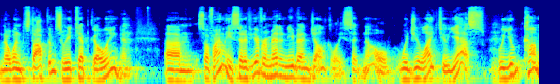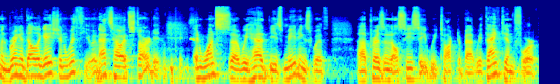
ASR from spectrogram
no one stopped him, so he kept going. And um, so finally, he said, "Have you ever met an evangelical?" He said, "No." Would you like to? Yes. Will you come and bring a delegation with you? And that's how it started. And once uh, we had these meetings with uh, President El Sisi, we talked about. We thanked him for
